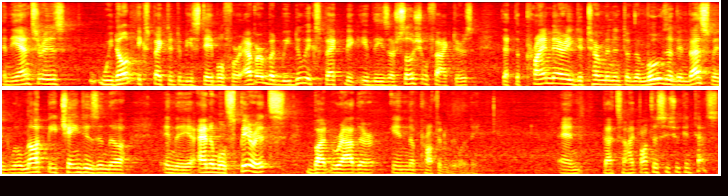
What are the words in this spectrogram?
And the answer is, we don't expect it to be stable forever, but we do expect, if these are social factors, that the primary determinant of the moves of investment will not be changes in the, in the animal spirits, but rather in the profitability. And that's a hypothesis you can test.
